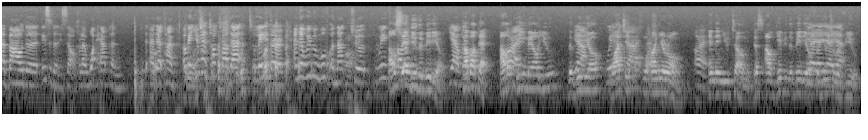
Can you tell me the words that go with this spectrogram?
about the incident itself, like what happened at that time. Okay, you can talk about that later, and then we will move another to, we I'll send already- you the video. Yeah, How about that? I'll Alright. email you the Yeah, video, we watch it that. on your own. All right. And then you tell me. Just, I'll give you the video Yeah, for yeah, you yeah, to yeah. review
